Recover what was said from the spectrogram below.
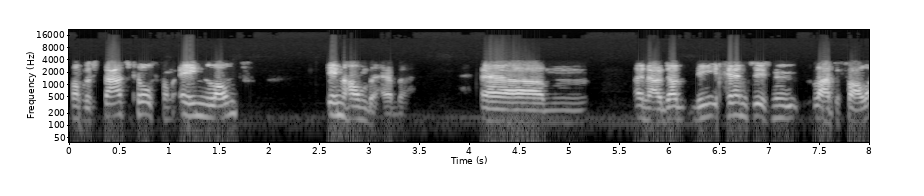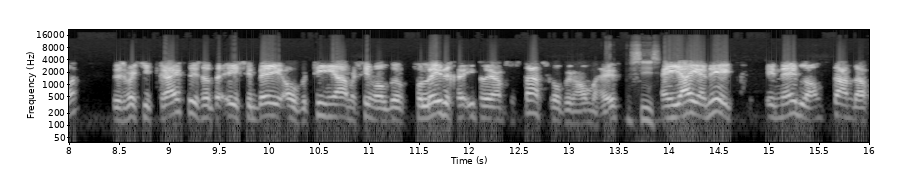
van de staatsschuld van één land in handen hebben. Um, en nou, dat, die grens is nu laten vallen. Dus wat je krijgt is dat de ECB over tien jaar misschien wel de volledige Italiaanse staatsschuld in handen heeft. Precies. En jij en ik in Nederland staan daar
